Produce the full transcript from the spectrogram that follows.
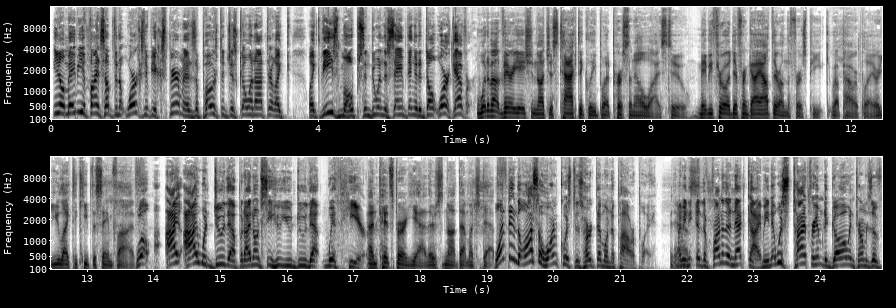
you know, maybe you find something that works if you experiment, as opposed to just going out there like like these mopes and doing the same thing and it don't work ever. What about variation, not just tactically, but personnel wise too? Maybe throw a different guy out there on the first peak about power play, or you like to keep the same five? Well, I I would do that, but I don't see who you do that with here. and Pittsburgh, yeah, there's not that much depth. One thing, the loss of Hornqvist has hurt them on the power play. I mean, the front of the net guy. I mean, it was time for him to go in terms of,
